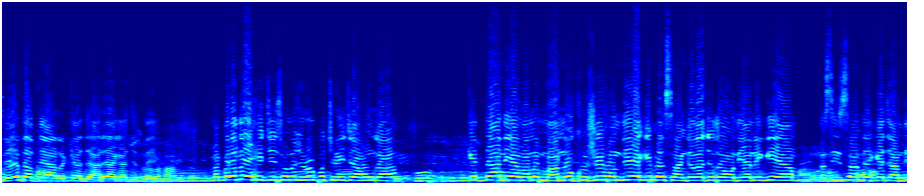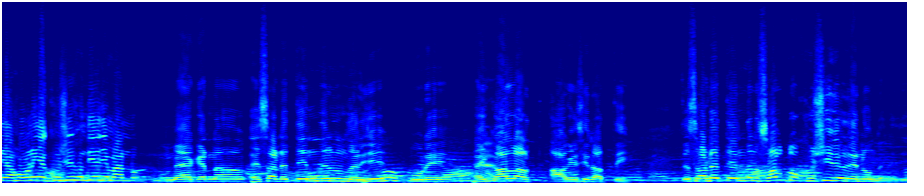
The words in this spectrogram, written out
ਸਿਹਤ ਦਾ ਧਿਆਨ ਰੱਖਿਆ ਜਾ ਰਿਹਾ ਹੈਗਾ ਜਿੱਤੇ ਮੈਂ ਪਹਿਲਾਂ ਤਾਂ ਇਹੀ ਚੀਜ਼ ਤੁਹਾਨੂੰ ਜ਼ਰੂਰ ਪੁੱਛਣੀ ਚਾਹੂੰਗਾ ਕਿੱਦਾਂ ਦੀ ਹੈ ਮਤਲਬ ਮਨ ਨੂੰ ਖੁਸ਼ੀ ਹੁੰਦੀ ਹੈ ਕਿ ਫਿਰ ਸੰਗਤਾਂ ਜਦੋਂ ਆਉਂਦੀਆਂ ਨੇਗੀਆਂ, ਅਸੀਸਾਂ ਦੇ ਕੇ ਜਾਂਦੀਆਂ ਹੋਣਗੀਆਂ, ਖੁਸ਼ੀ ਹੁੰਦੀ ਹੈ ਜੀ ਮਨ ਨੂੰ? ਮੈਂ ਕਹਿੰਦਾ ਇਹ ਸਾਡੇ 3 ਦਿਨ ਹੁੰਦੇ ਨੇ ਜੀ ਪੂਰੇ। ਅਸੀਂ ਕੱਲ ਆ ਗਏ ਸੀ ਰਾਤੀ। ਤੇ ਸਾਡੇ 3 ਦਿਨ ਸਭ ਤੋਂ ਖੁਸ਼ੀ ਦੇ ਦਿਨ ਹੁੰਦੇ ਨੇ ਜੀ।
